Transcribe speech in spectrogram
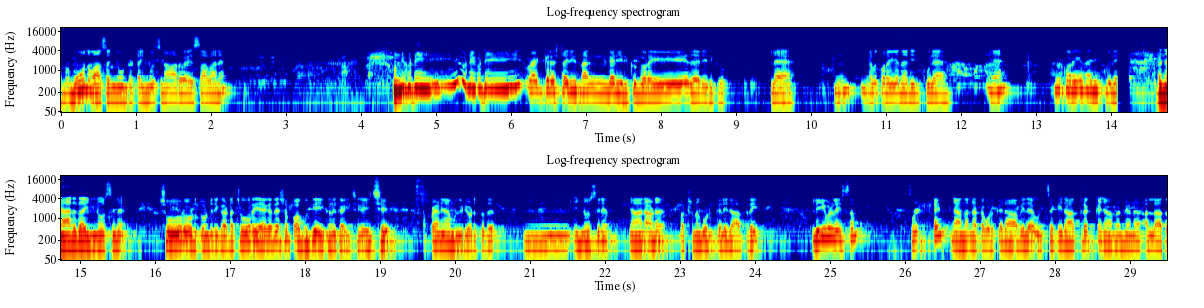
മൂന്ന് മാസം ഇനിയുണ്ട് കേട്ടോ ഇന്നോസിന് ആറ് വയസ്സാവാൻ ഉണ്ണിക്കുട്ടി ഉണ്ണിക്കുട്ടി ഭയങ്കര ഇഷ്ടമായി ഇരുന്ന് അങ്ങനെ ഇരിക്കും കുറേ നേരം ഇരിക്കും. അല്ലേ നിങ്ങൾ കുറേ നേരം ഇരിക്കൂലേ? ഏ? നിങ്ങൾ കുറേ നേരം ഇരിക്കൂലേ? അപ്പം ഞാനിതാ ഇന്നോസിന് ചോറ് കൊടുത്തുകൊണ്ടിരിക്കുക കേട്ടോ ചോറ് ഏകദേശം പകുതി ആയിക്കണം കഴിച്ച് കഴിച്ച്. അപ്പോഴാണ് ഞാൻ വീഡിയോ എടുത്തത്. ഇന്നോസിന് ഞാനാണ് ഭക്ഷണം കൊടുക്കൽ രാത്രി. ലീവുള്ള ദിവസം ഫുൾ ടൈം ഞാൻ തന്നെ കേട്ടോ കൊടുക്കുക രാവിലെ ഉച്ചയ്ക്ക് രാത്രിയൊക്കെ ഞാൻ തന്നെയാണ്. അല്ലാത്ത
